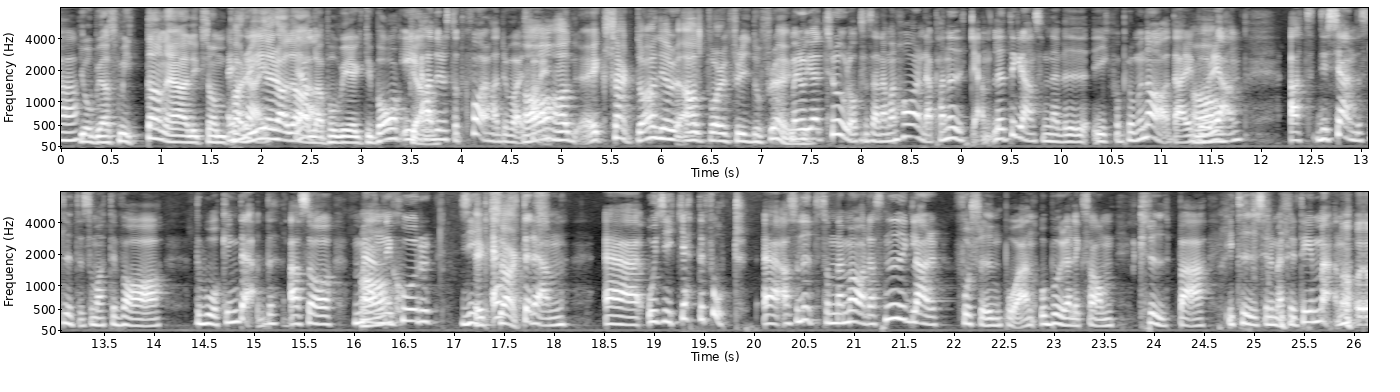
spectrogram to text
eh, jobbiga smittan. När jag liksom parerade Ja. alla på väg tillbaka. I, hade du stått kvar hade det varit Ja, hade, exakt. Då hade allt varit frid och fröjd. Men jag tror också så här, när man har den där paniken, lite grann som när vi gick på promenad där i Ja. början, att det kändes lite som att det var The Walking Dead. Alltså människor gick Exakt. efter en eh, och gick jättefort. Eh, alltså lite som när mördarsniglar får syn på en och börjar liksom krypa i 10 kilometer i timmen. Ja, jag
